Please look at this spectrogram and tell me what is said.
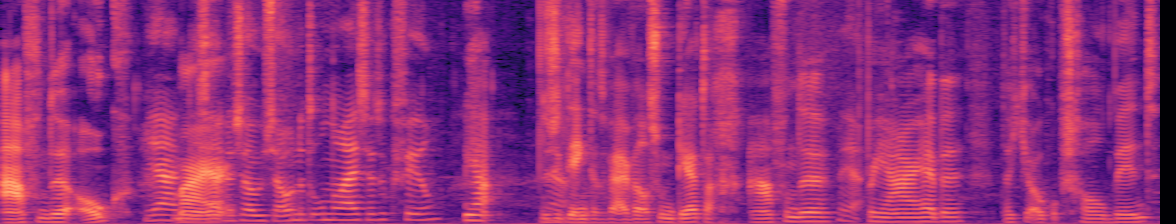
avonden ook. Ja, Maar- er zijn er sowieso in het onderwijs natuurlijk veel. Ja. Dus Ja. ik denk dat wij wel zo'n 30 avonden Ja. per jaar hebben. Dat je ook op school bent.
